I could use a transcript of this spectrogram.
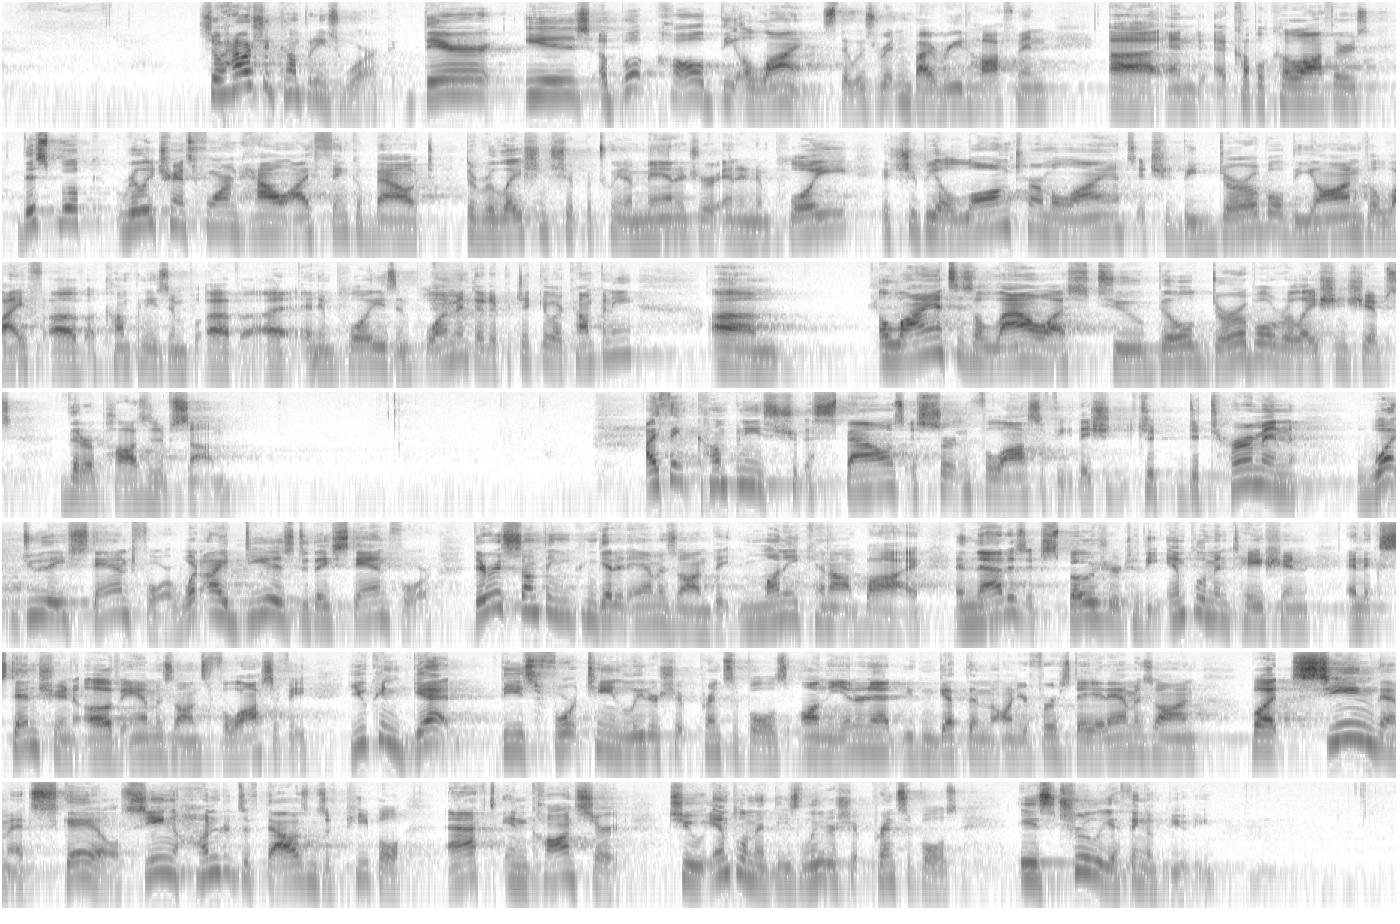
So, how should companies work? There is a book called The Alliance that was written by Reid Hoffman uh, and a couple co authors this book really transformed how I think about the relationship between a manager and an employee. It should be a long term alliance, it should be durable beyond the life of, a company's, of a, an employee's employment at a particular company. Um, alliances allow us to build durable relationships that are positive sum. I think companies should espouse a certain philosophy. They should determine what do they stand for? What ideas do they stand for? There is something you can get at Amazon that money cannot buy, and that is exposure to the implementation and extension of Amazon's philosophy. You can get these 14 leadership principles on the internet, you can get them on your first day at Amazon, but seeing them at scale, seeing hundreds of thousands of people act in concert to implement these leadership principles is truly a thing of beauty.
